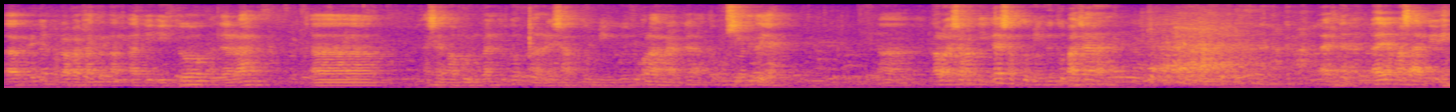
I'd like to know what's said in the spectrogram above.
Kemudian beberapa catatan tadi itu adalah uh, SMA Bulungan itu hari Sabtu Minggu itu olahraga atau musik gitu ya. Uh, kalau SMA 3 Sabtu Minggu itu pacaran. Kayak Mas Adi.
